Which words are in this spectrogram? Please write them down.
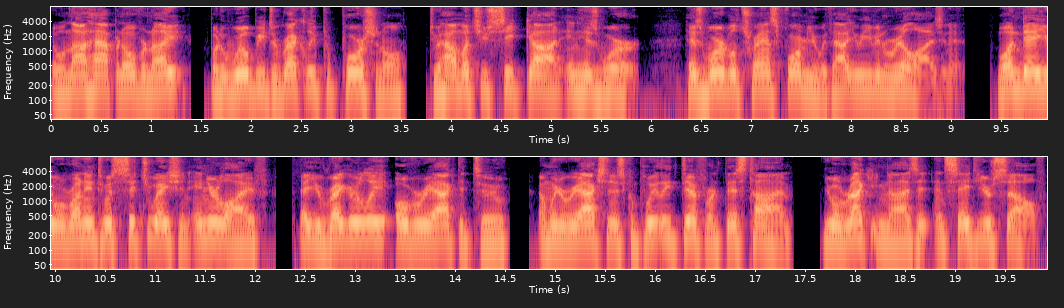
It will not happen overnight, but it will be directly proportional to how much you seek God in His Word. His Word will transform you without you even realizing it. One day you will run into a situation in your life that you regularly overreacted to, and when your reaction is completely different this time, you will recognize it and say to yourself,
